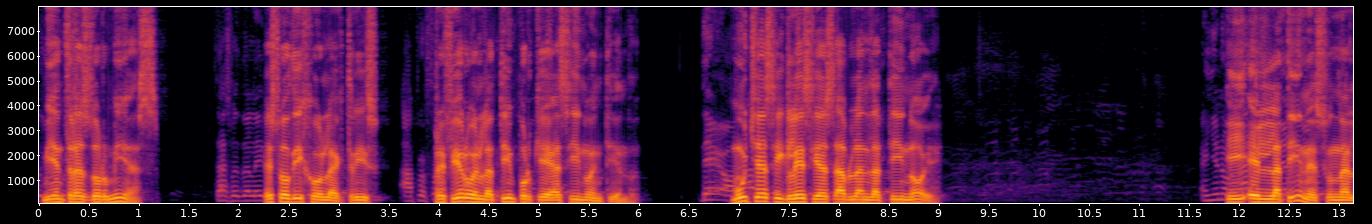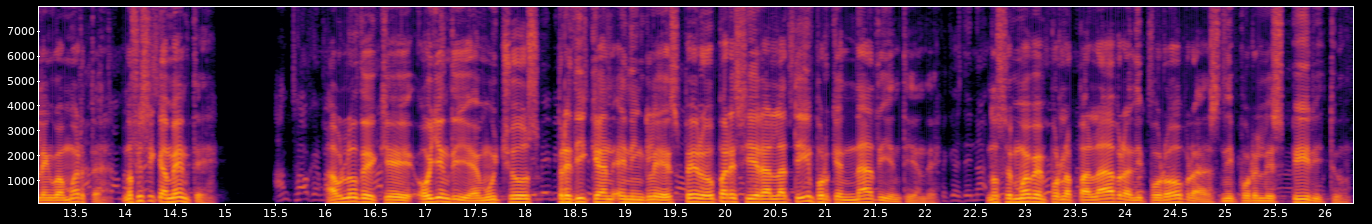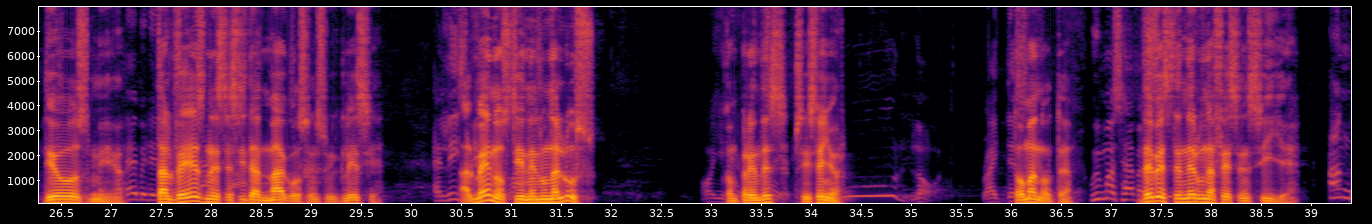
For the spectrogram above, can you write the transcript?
Mientras dormías. Eso dijo la actriz. Prefiero en latín porque así no entiendo. Muchas iglesias hablan latín hoy. Y el latín es una lengua muerta, no físicamente. Hablo de que hoy en día muchos predican en inglés, pero pareciera latín porque nadie entiende. No se mueven por la palabra, ni por obras, ni por el espíritu. Dios mío. Tal vez necesitan magos en su iglesia. Al menos tienen una luz. ¿Comprendes? Sí, Señor. Toma nota. Debes tener una fe sencilla,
